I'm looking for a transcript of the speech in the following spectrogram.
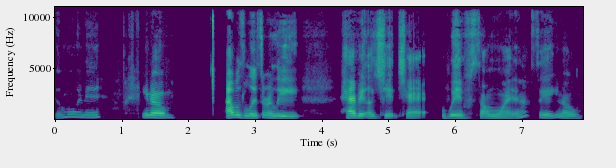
good morning. You know, I was literally having a chit chat with someone, and I said, you know,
